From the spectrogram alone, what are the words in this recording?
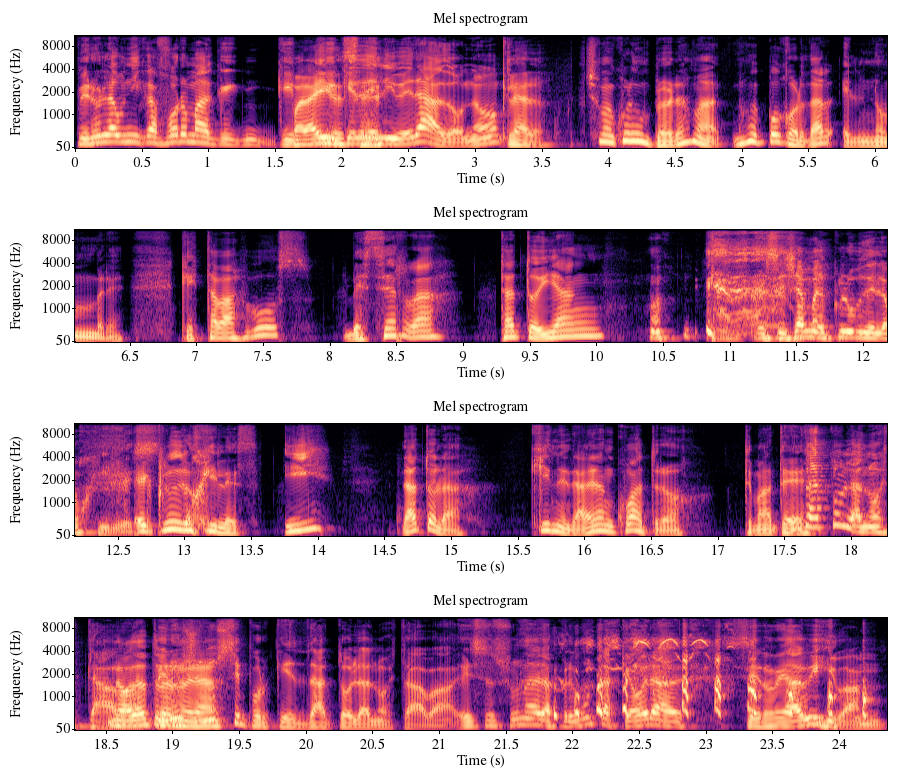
pero es la única forma que, que, Para que quede liberado, ¿no? Claro. Yo me acuerdo de un programa, no me puedo acordar el nombre, que estabas vos, Becerra, Tato Yang, se llama el Club de los Giles. el Club de los Giles y Dátola. ¿Quién era? Eran cuatro. Te maté. Dátola no estaba. No, Dátola pero no yo era. no sé por qué Dátola no estaba. Esa es una de las preguntas que ahora se reavivan.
